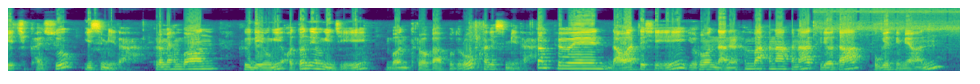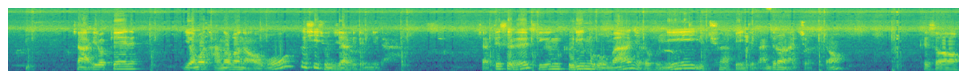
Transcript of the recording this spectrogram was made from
예측할 수 있습니다. 그러면 한번 그 내용이 어떤 내용인지 한번 들어가 보도록 하겠습니다. 시간표에 나왔듯이 이런 난을 한번 하나하나 들여다 보게 되면 자 이렇게 영어 단어가 나오고 뜻이 존재하게 됩니다. 자, 뜻을 지금 그림으로만 여러분이 유추하게 이제 만들어 놨죠. 그죠? 그래서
